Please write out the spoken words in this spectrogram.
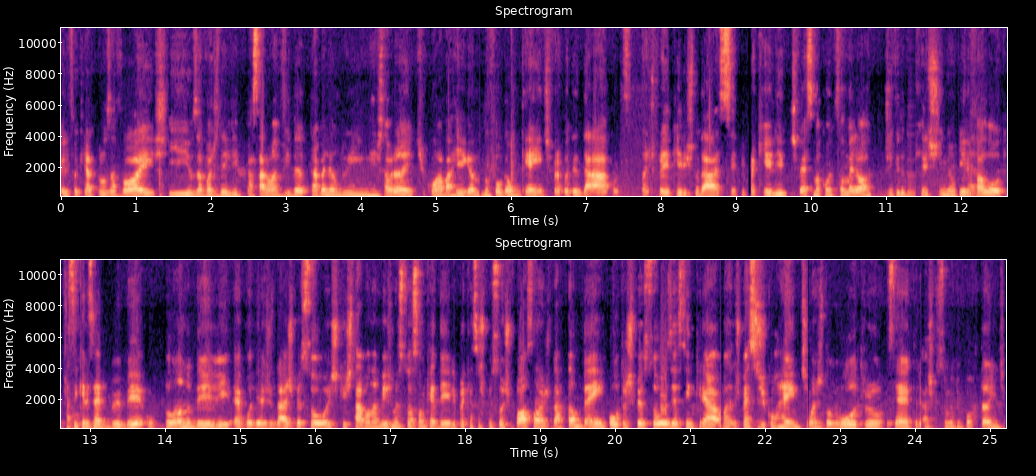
ele foi criado pelos avós, e os avós dele passaram a vida trabalhando em restaurante, com a barriga no fogão quente, para poder dar condições para que ele estudasse e para que ele tivesse uma condição melhor de vida do que eles tinham. E ele falou que assim que ele saiu do BBB, o plano dele é poder ajudar as pessoas que estavam na mesma situação que a dele, para que essas pessoas possam ajudar também outras pessoas e assim criar uma espécie de corrente, um ajudando o outro, etc. Acho que isso é muito importante.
